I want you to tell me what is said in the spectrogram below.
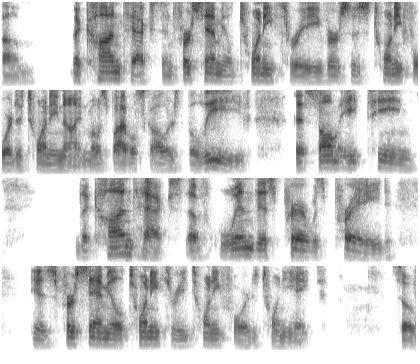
um, the context in 1 Samuel 23, verses 24 to 29. Most Bible scholars believe that Psalm 18, the context of when this prayer was prayed, is 1 Samuel 23, 24 to 28. So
